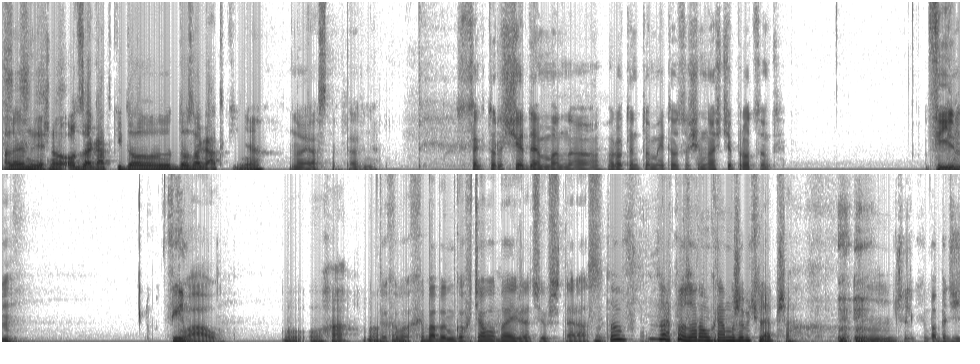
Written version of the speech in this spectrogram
ale wiesz, no, od zagadki do, do zagadki, nie? No jasne, pewnie. Sektor 7 ma na Rotten Tomatoes 18%. Film. Film. Wow. Oha. No to, to, Chyba, chyba bym go chciał obejrzeć już teraz. No to za pozorom gra może być lepsza. Mhm. Czyli chyba będzie,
